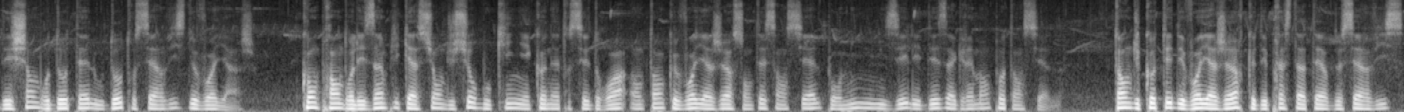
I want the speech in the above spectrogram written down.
des chambres d'hôtel ou d'autres services de voyage. Comprendre les implications du surbooking et connaître ses droits en tant que voyageur sont essentiels pour minimiser les désagréments potentiels. Tant du côté des voyageurs que des prestataires de services,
